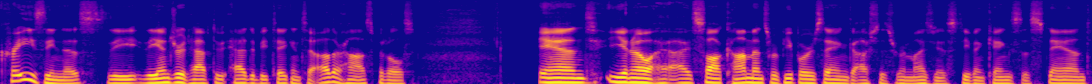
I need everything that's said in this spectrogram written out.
craziness. The the injured have to had to be taken to other hospitals. And you know, I, I saw comments where people were saying, "Gosh, this reminds me of Stephen King's The Stand."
